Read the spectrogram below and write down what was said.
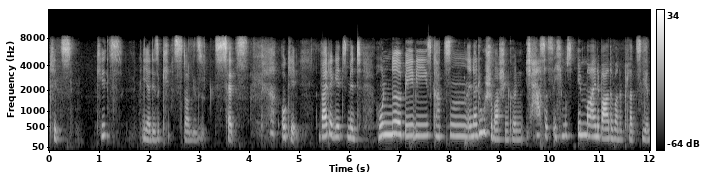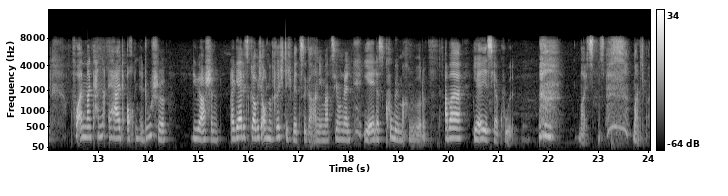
Kids. Kids? Ja, diese Kids da, diese Sets. Okay. Weiter geht's mit Hunde, Babys, Katzen in der Dusche waschen können. Ich hasse es. Ich muss immer eine Badewanne platzieren. Vor allem, man kann halt auch in der Dusche die waschen. Da gäbe es, glaube ich, auch eine richtig witzige Animation, wenn EA das cool machen würde. Aber EA ist ja cool. Meistens. Manchmal.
